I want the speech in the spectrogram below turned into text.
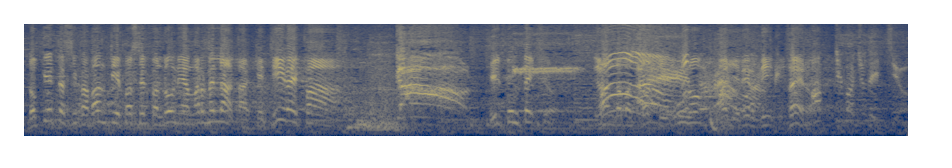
Doppietta si fa avanti e passa il pallone a Marmellata che tira e fa... Gol! Il punteggio. Banda Bassotti 1, maglie verdi 0. Ottimo giudizio.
